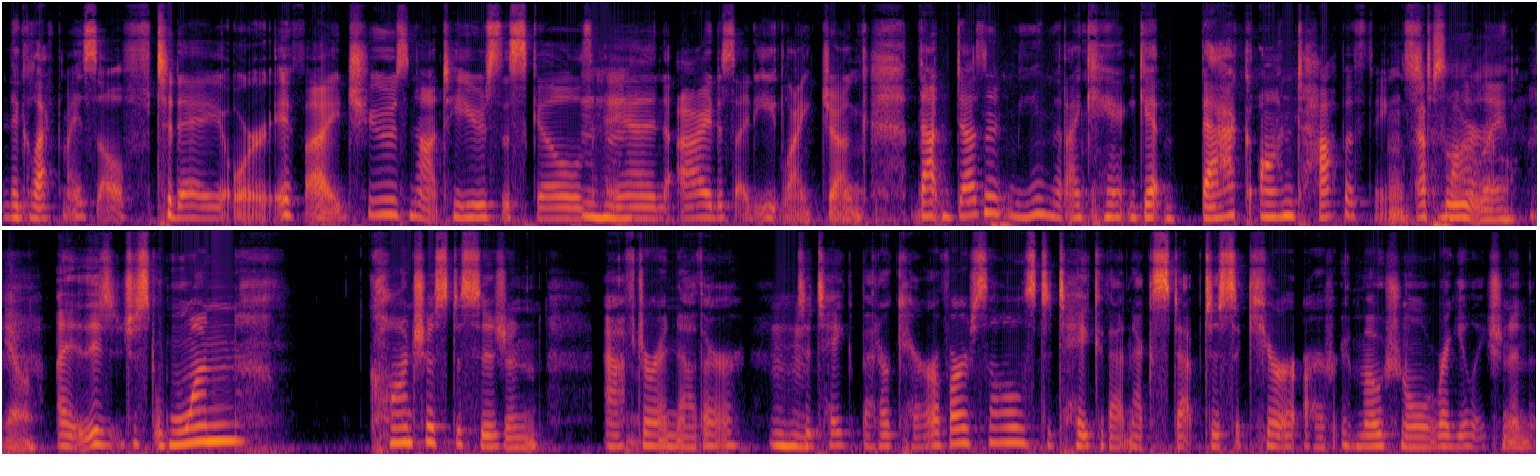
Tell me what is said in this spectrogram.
neglect myself today or if i choose not to use the skills Mhm. and i decide to eat like junk that doesn't mean that i can't get back on top of things Absolutely. tomorrow. Yeah. I- it's just one conscious decision after another to take better care of ourselves, to take that next step to secure our emotional regulation in the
